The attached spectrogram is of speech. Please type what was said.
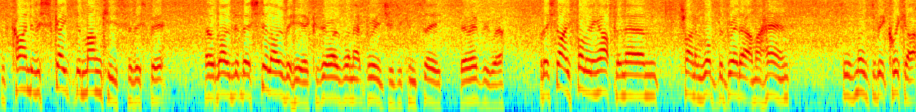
We've kind of escaped the monkeys for this bit, although they're still over here because they're over on that bridge, as you can see. They're everywhere. But they started following up and um, trying to rob the bread out of my hand. So we've moved a bit quicker.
